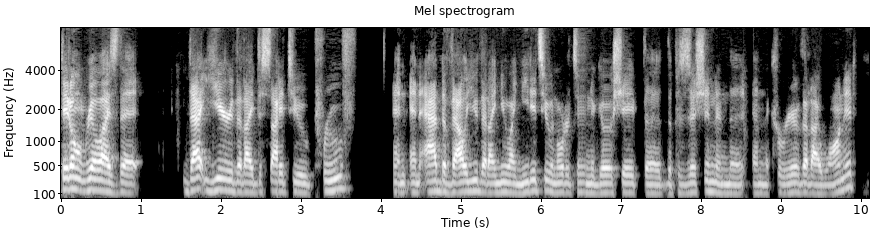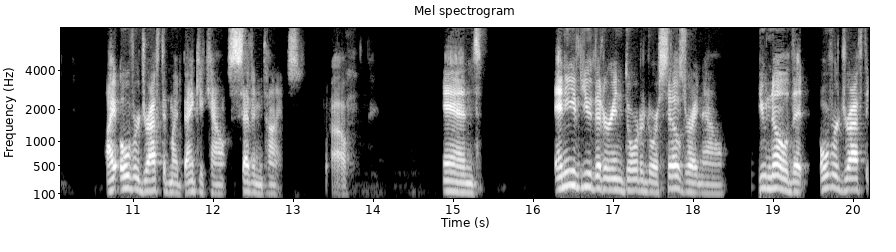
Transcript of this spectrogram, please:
they don't realize that that year that I decided to prove and, and add the value that I knew I needed to in order to negotiate the, the position and the, and the career that I wanted, I overdrafted my bank account seven times. Wow. And any of you that are in door-to-door sales right now, you know that overdraft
